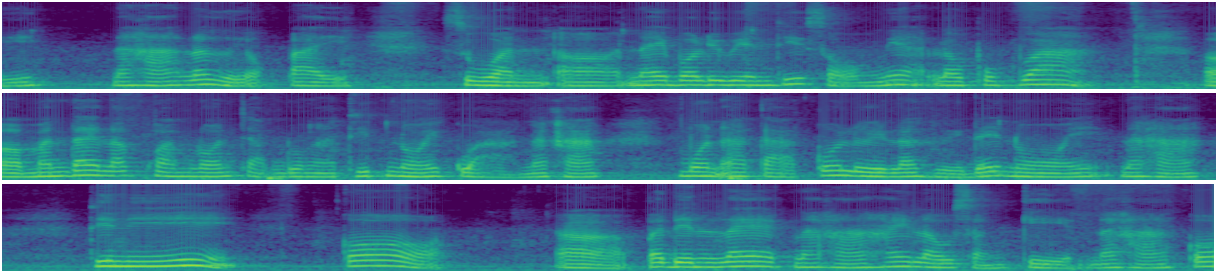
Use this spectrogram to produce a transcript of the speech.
ยนะคะระเหยออกไป ส่วนในบริเวณที่สองเนี่ยเราพบว่ามันได้รับความร้อนจากดวงอาทิตย์น้อยกว่านะคะ มวลอากาศก็เลยระเหยได้น้อยนะคะ ทีนี้ก็ประเด็นแรกนะคะให้เราสังเกตนะคะ ก็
